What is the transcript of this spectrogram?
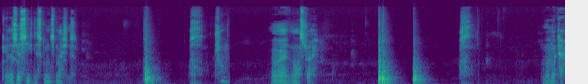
Okay, let's just see if the screen smashes. Oh, come. Alright, last try. Oh. One more time.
